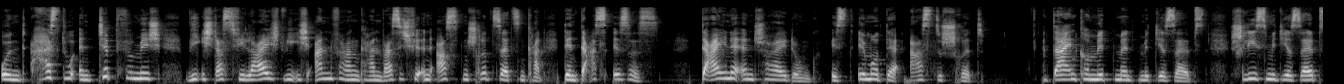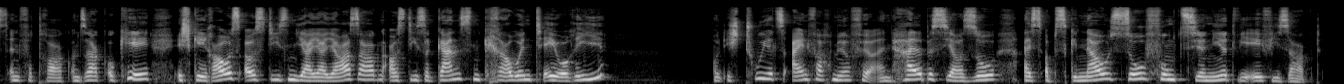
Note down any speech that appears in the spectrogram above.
Und hast du einen Tipp für mich, wie ich das vielleicht, wie ich anfangen kann, was ich für einen ersten Schritt setzen kann? Denn das ist es. Deine Entscheidung ist immer der erste Schritt. Dein Commitment mit dir selbst. Schließ mit dir selbst einen Vertrag und sag, okay, ich gehe raus aus diesen Ja-Ja-Ja-Sagen, aus dieser ganzen grauen Theorie und ich tue jetzt einfach mir für ein halbes Jahr so, als ob es genau so funktioniert, wie Efi sagt.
